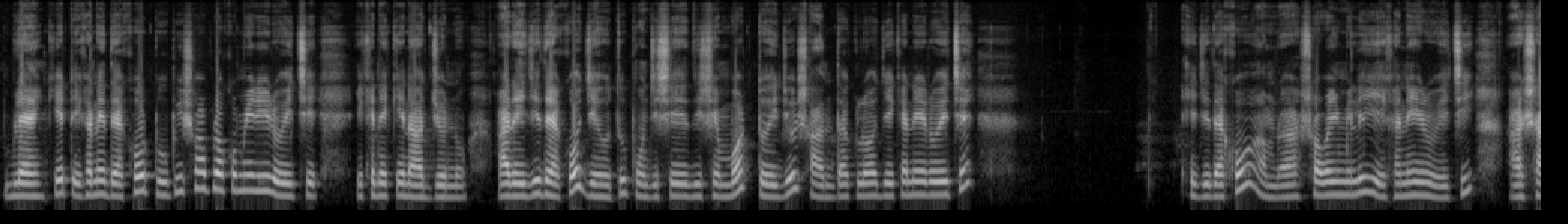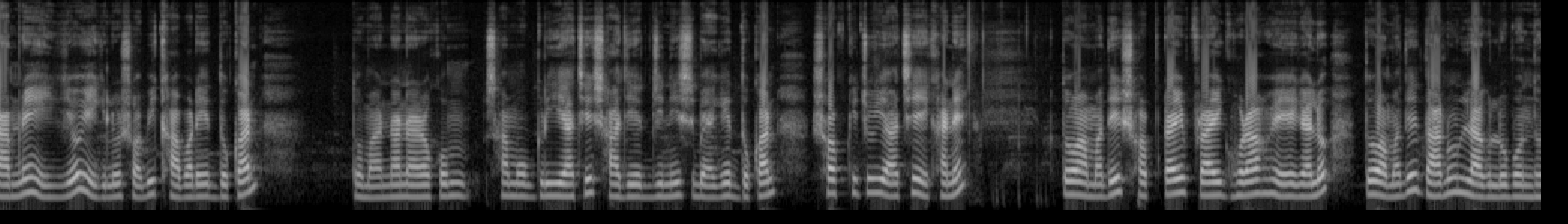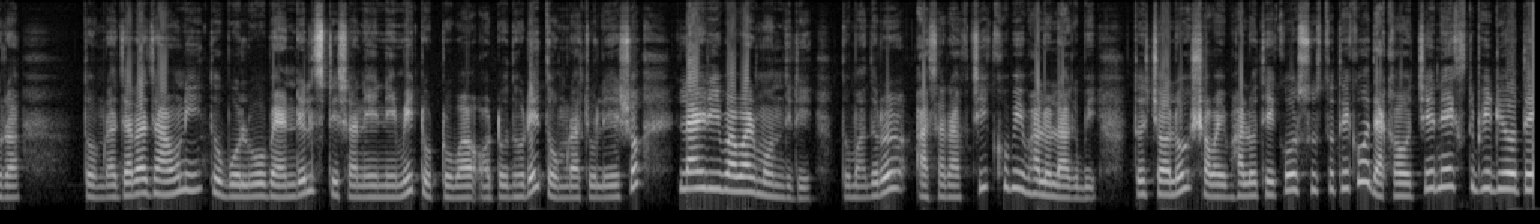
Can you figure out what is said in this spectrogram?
ব্ল্যাঙ্কেট, এখানে দেখো টুপি সব রকমেরই রয়েছে এখানে কেনার জন্য। আর এই যে দেখো যেহেতু পঁচিশে ডিসেম্বর, তো এই যে সান্তাক্লজ এখানে রয়েছে। এই যে দেখো আমরা সবাই মিলেই এখানেই রয়েছি। আর সামনে এই যে এগুলো সবই খাবারের দোকান। তোমার নানা রকম সামগ্রী আছে, সাজের জিনিস, ব্যাগের দোকান সব কিছুই আছে এখানে। তো আমাদের সবটাই প্রায় ঘোরা হয়ে গেল। তো আমাদের দারুণ লাগল বন্ধুরা। তোমরা যারা যাওনি, তো বলব ব্যান্ডেল স্টেশনে নেমে টোটো বা অটো ধরে তোমরা চলে এসো লাইরি বাবার মন্দিরে। তোমাদেরও আশা রাখছি খুবই ভালো লাগবে। তো চলো সবাই ভালো থেকো, সুস্থ থেকো। দেখা হচ্ছে নেক্সট ভিডিওতে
